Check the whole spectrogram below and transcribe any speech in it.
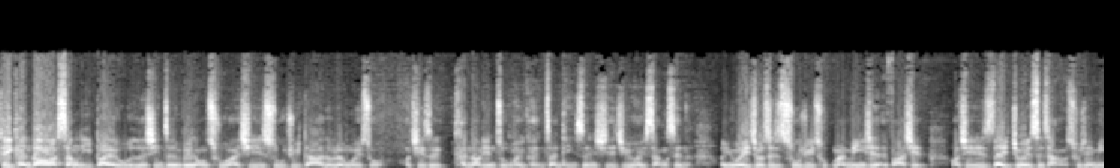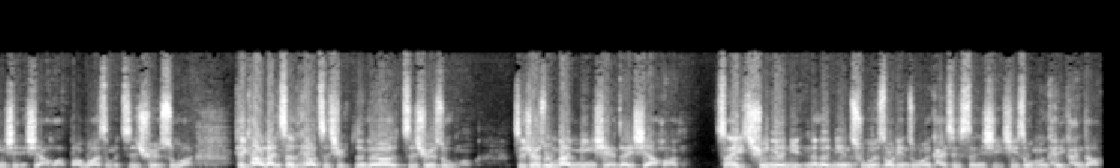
可以看到啊，上礼拜我的新增非农出来，其实数据大家都认为说，我其实看到联总会可能暂停升息的机会上升了，因为就是数据出蛮明显的发现啊，其实在就业市场出现明显下滑，包括什么职缺数啊，可以看到蓝色条职缺那个职缺数，职缺数蛮明显的在下滑，在去年年那个年初的时候，联总会开始升息，其实我们可以看到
